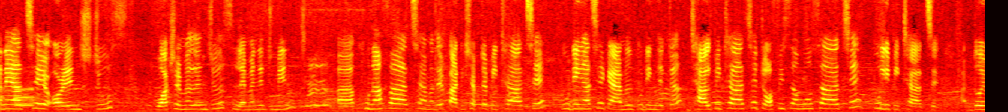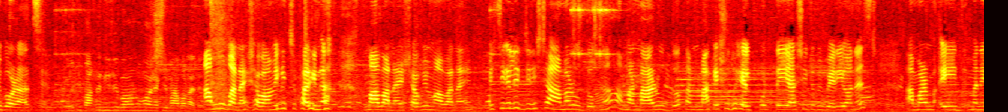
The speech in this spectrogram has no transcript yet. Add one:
এখানে আছে orange juice watermelon juice lemonade mint খুনাফা আছে আমাদের পাটিসাপটা পিঠা আছে পুডিং আছে ক্যারামেল পুডিং যেটা ঝাল পিঠা আছে টফি সামোসা আছে পুলি পিঠা আছে আর দই বড়া আছে? আম্মু বানায় সব আমি কিছু পারি না। মা বানায় সবই মা বানায়। বেসিক্যালি জিনিসটা আমার উদ্যোগ না আমার মার উদ্যোগ। আমি মাকে শুধু হেল্প করতেই আসি টু বি ভেরি অনেস্ট আমার এই মানে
